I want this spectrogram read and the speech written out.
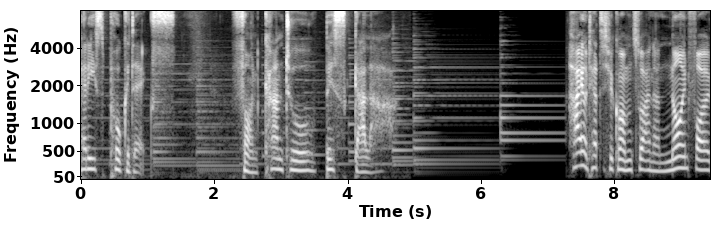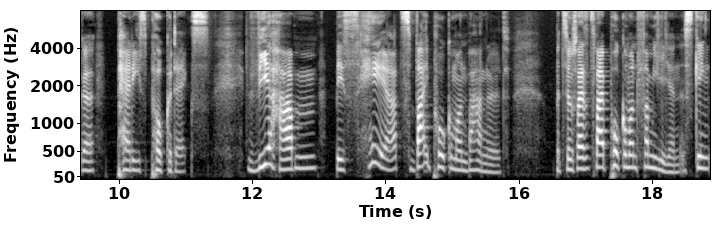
Paddys Pokédex. Von Kanto bis Gala. Hi und herzlich willkommen zu einer neuen Folge Paddys Pokédex. Wir haben bisher zwei Pokémon behandelt, beziehungsweise zwei Pokémon-Familien. Es ging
